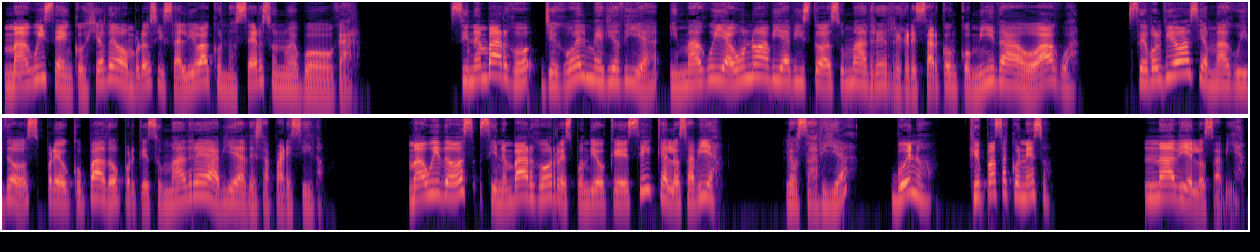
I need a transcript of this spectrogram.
Magui se encogió de hombros y salió a conocer su nuevo hogar. Sin embargo, llegó el mediodía y Magui aún no había visto a su madre regresar con comida o agua. Se volvió hacia Magui 2, preocupado porque su madre había desaparecido. Magui 2, sin embargo, respondió que sí, que lo sabía. ¿Lo sabía? Bueno, ¿qué pasa con eso? Nadie lo sabía.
